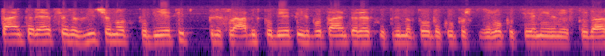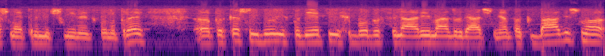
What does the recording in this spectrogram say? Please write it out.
Ta interes je različen od podjetij. Pri slabih podjetjih bo ta interes, naprimer, to, da kupiš zelo poceni in da stodaš nepremičnine in tako naprej. Pri kakšnih drugih podjetjih bodo scenariji malo drugačni. Ampak bazično,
